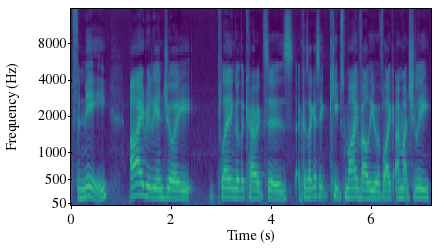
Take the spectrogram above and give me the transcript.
for me, I really enjoy playing other characters because I guess it keeps my value of like, I'm actually,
